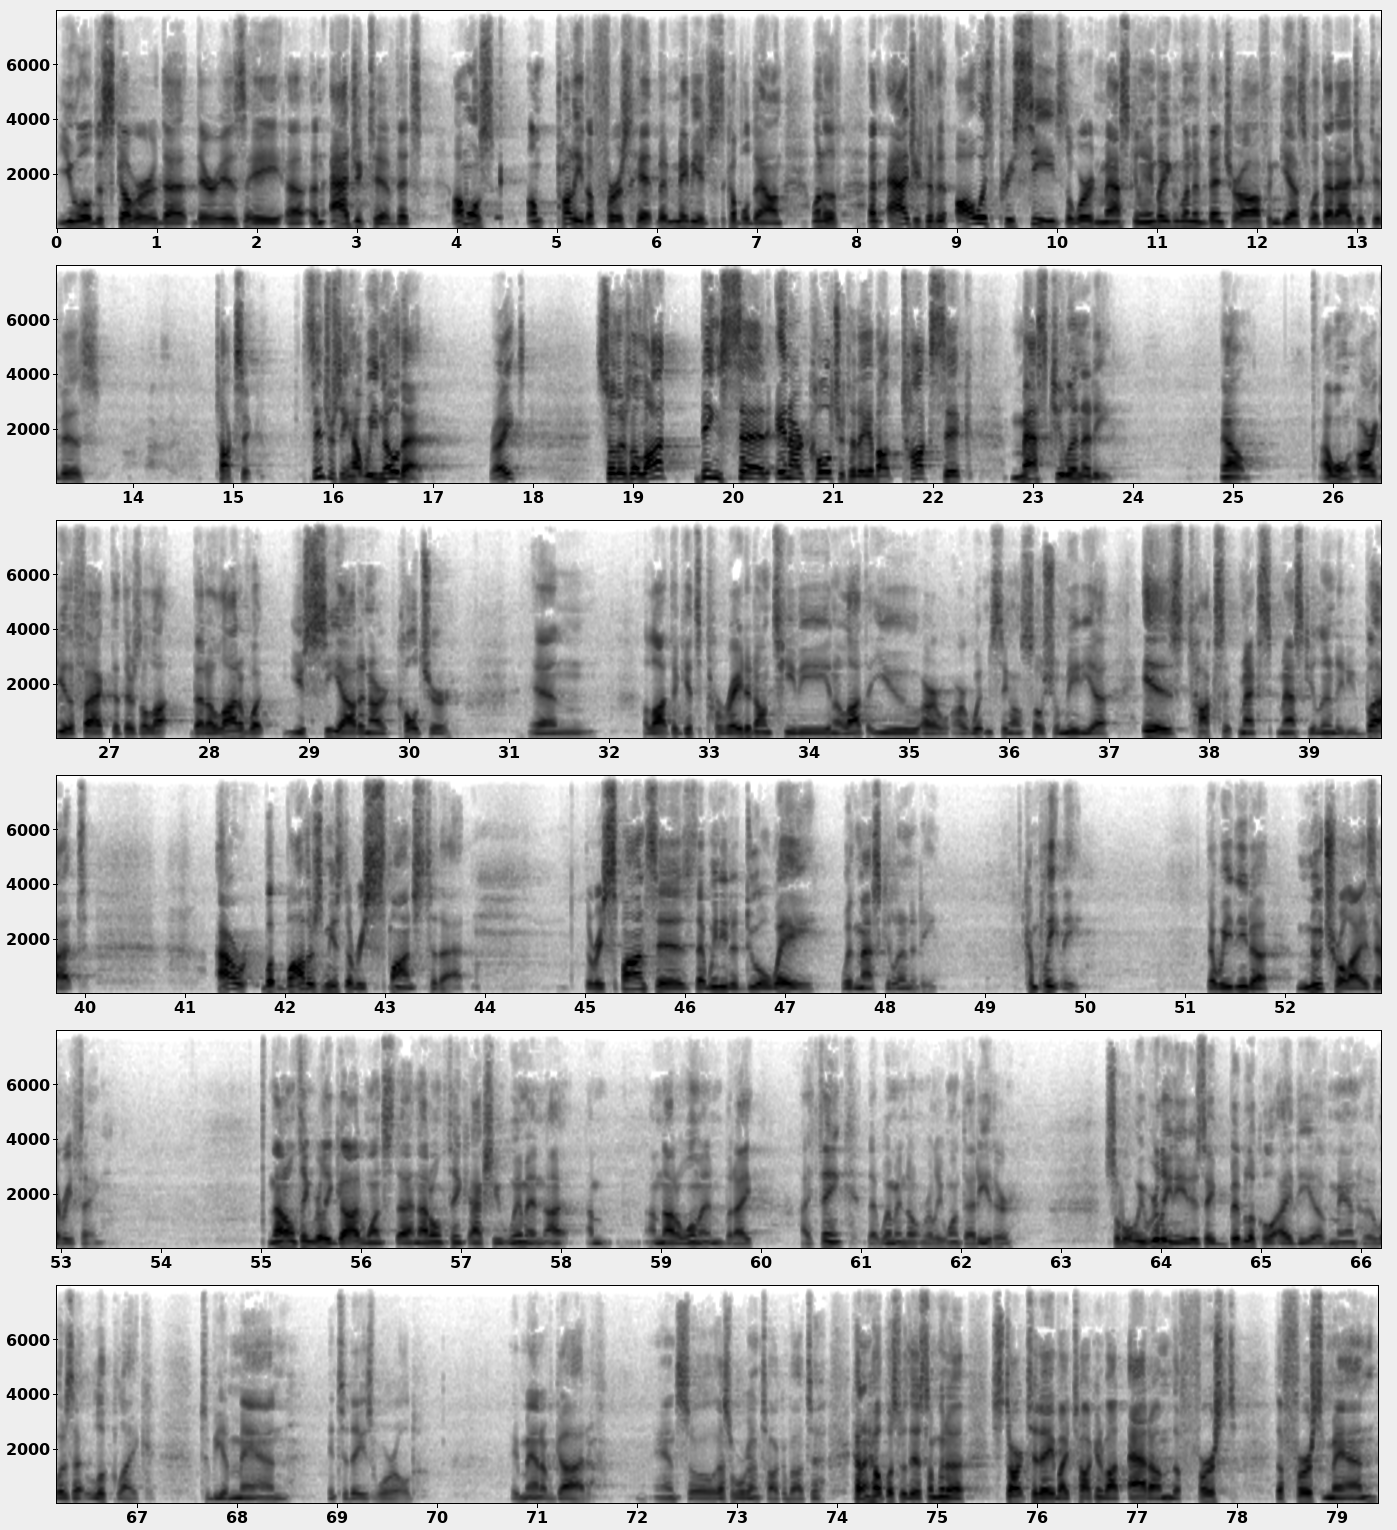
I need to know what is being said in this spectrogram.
you will discover that there is a, uh, an adjective that's almost um, probably the first hit, but maybe it's just a couple down. One of the, an adjective that always precedes the word masculine. Anybody want to venture off and guess what that adjective is? Toxic. Toxic. It's interesting how we know that, right? So there's a lot being said in our culture today about toxic masculinity. Now, I won't argue the fact that there's a lot that a lot of what you see out in our culture and a lot that gets paraded on TV and a lot that you are, are witnessing on social media is toxic masculinity. But our, what bothers me is the response to that. The response is that we need to do away with masculinity completely, that we need to neutralize everything. And I don't think really God wants that, and I don't think actually women, I, I'm, I'm not a woman, but I, I think that women don't really want that either. So, what we really need is a biblical idea of manhood. What does that look like to be a man in today's world? A man of God. And so that's what we're going to talk about. To kind of help us with this, I'm going to start today by talking about Adam, the first, the first man.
